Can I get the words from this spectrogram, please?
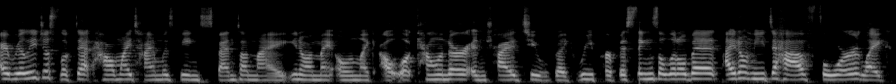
I really just looked at how my time was being spent on my, you know, on my own like Outlook calendar and tried to like repurpose things a little bit. I don't need to have four like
